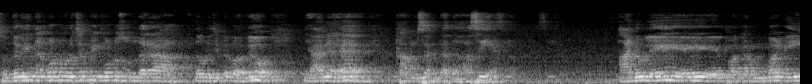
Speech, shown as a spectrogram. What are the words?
സുന്ദരി അങ്ങോട്ട് വിളിച്ചപ്പോ ഇങ്ങോട്ട് സുന്ദര എന്ന് വിളിച്ചിട്ട് പറഞ്ഞു ഞാൻ കംസന്റെ ദാസിയാണ്. അനുലേപ കർമ്മണി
